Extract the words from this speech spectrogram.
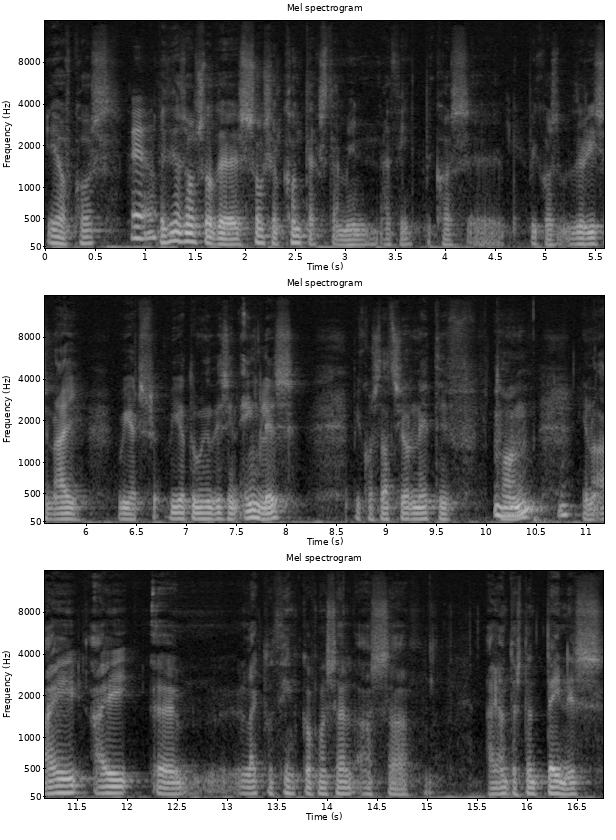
Yeah, of course. Yeah. But there's also the social context. I mean, I think because uh, because the reason I we are we are doing this in English because that's your native tongue. You know, I I um, like to think of myself as uh, I understand Danish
